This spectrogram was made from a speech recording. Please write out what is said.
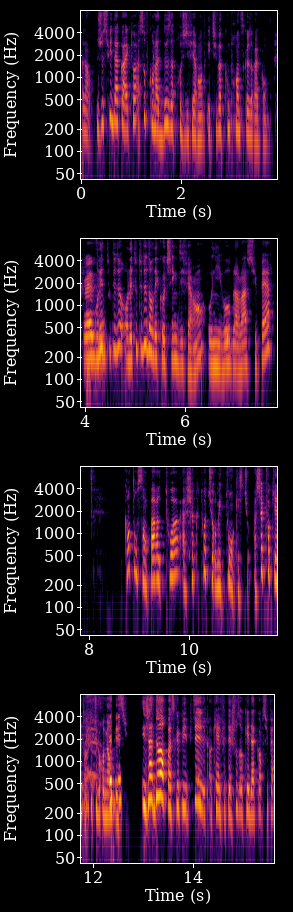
Alors, je suis d'accord avec toi, sauf qu'on a deux approches différentes et tu vas comprendre ce que je raconte. On est toutes les deux, on est toutes les deux dans des coachings différents, au niveau, blabla, super. Quand on s'en parle, toi, à chaque toi, tu remets tout en question. À chaque fois qu'il y a un truc, toi, tu le remets en question. Et j'adore parce que puis, tu sais, ok, elle fait telle chose, ok, d'accord, super.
